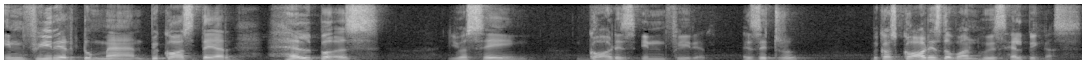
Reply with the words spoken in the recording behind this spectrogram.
inferior to man because they are helpers, you are saying God is inferior. Is it true? Because God is the one who is helping us.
